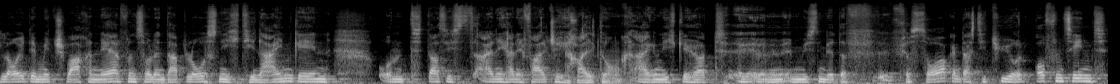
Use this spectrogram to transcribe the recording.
Leute mit schwachen Nerven sollen da bloß nicht hineingehen. Und das ist eigentlich eine falsche Haltung. Eigentlich gehört, äh, müssen wir dafür sorgen, dass die Türen offen sind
